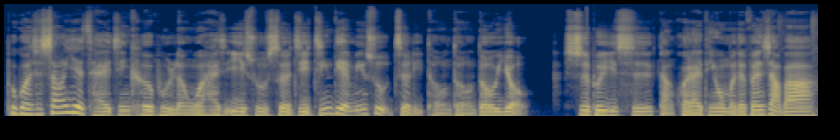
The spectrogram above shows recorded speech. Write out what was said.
不管是商业、财经、科普、人文，还是艺术设计、经典名著，这里通通都有。事不宜迟，赶快来听我们的分享吧。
